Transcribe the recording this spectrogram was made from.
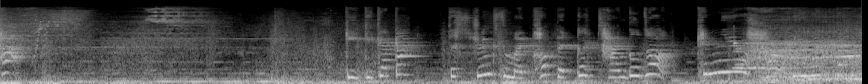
Ha! Gaga, the strings of my puppet got tangled up. Can you help me with that?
